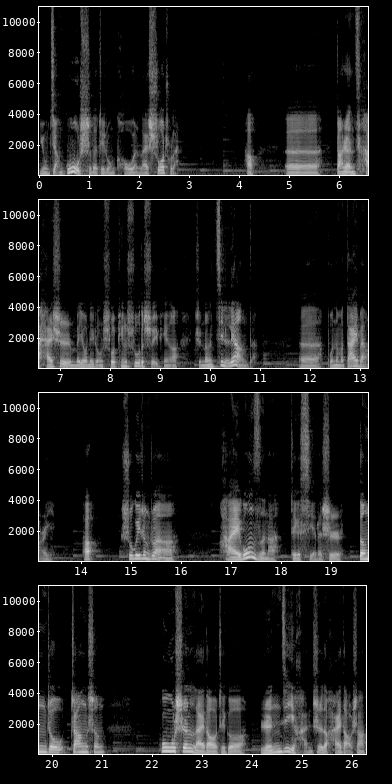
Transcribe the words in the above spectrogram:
用讲故事的这种口吻来说出来。好，呃，当然还还是没有那种说评书的水平啊，只能尽量的，呃，不那么呆板而已。好，书归正传啊，海公子呢，这个写的是登州张生孤身来到这个。人迹罕至的海岛上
